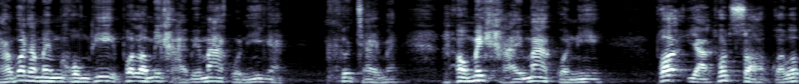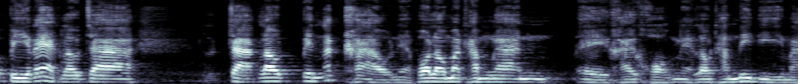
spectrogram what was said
ถามว่าทำไมมันคงที่ เพราะเราไม่ขายไปมากกว่านี้ไงเข้าใจไหมเราไม่ขายมากกว่านี้ เพราะอยากทดสอบก่อนว่าปีแรกเราจะ จากเราเป็นนักข่าวเนี่ย พอเรามาทำงานขายของเนี่ย เราทำได้ดีไหม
